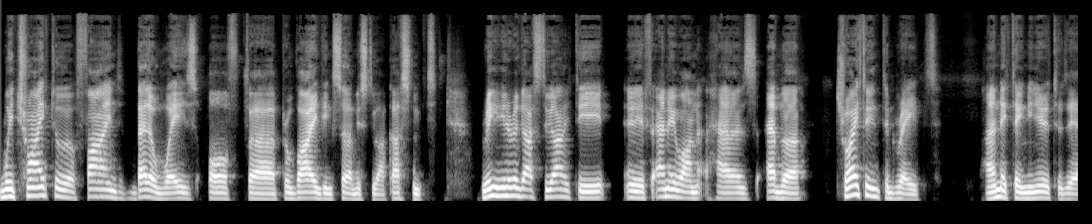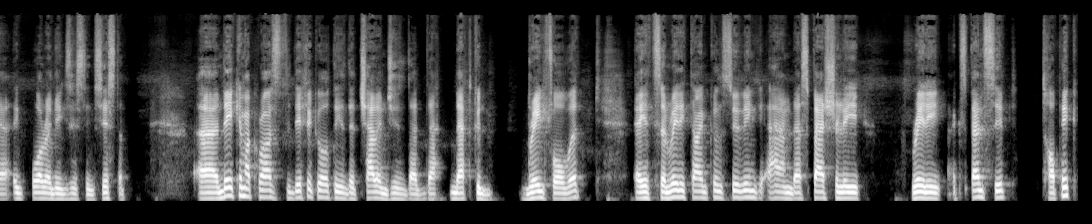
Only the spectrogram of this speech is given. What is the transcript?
we try to find better ways of uh, providing service to our customers. In regards to IT, if anyone has ever tried to integrate anything new to their already existing system, uh, they came across the difficulties, the challenges that, that that could bring forward. It's a really time consuming and especially really expensive topic.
